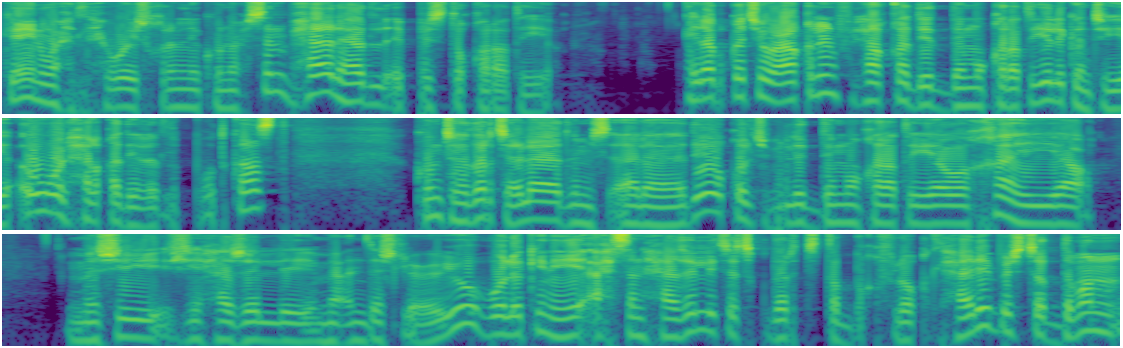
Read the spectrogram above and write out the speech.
كاين واحد الحوايج أخرين اللي يكونوا أحسن بحال هاد الابيستقراطيه الا بقيتو عاقلين في الحلقة ديال الديمقراطية اللي كانت هي أول حلقة ديال هذا البودكاست. كنت هضرت على هذه المسألة هذه وقلت بلي الديمقراطية واخا هي ماشي شي حاجة اللي ما عندهاش العيوب ولكن هي أحسن حاجة اللي تقدر تطبق في الوقت الحالي باش تضمن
